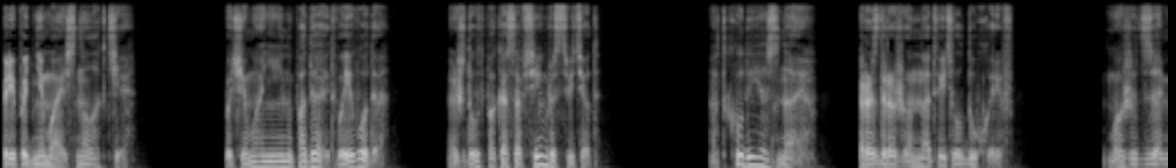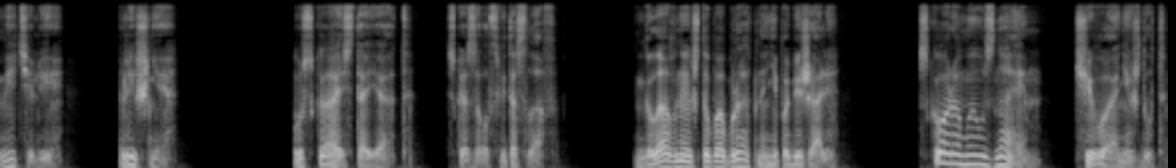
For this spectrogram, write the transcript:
приподнимаясь на локте. «Почему они не нападают, воевода? Ждут, пока совсем расцветет?» «Откуда я знаю?» — раздраженно ответил Духарев. Может, заметили лишнее?» «Пускай стоят», — сказал Святослав. «Главное, чтобы обратно не побежали. Скоро мы узнаем, чего они ждут».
